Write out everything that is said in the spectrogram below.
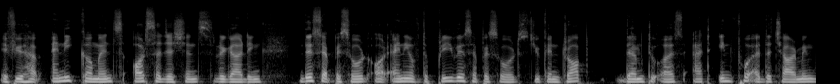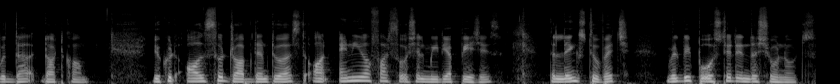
If you have any comments or suggestions regarding this episode or any of the previous episodes, you can drop them to us at info at thecharmingbuddha.com. You could also drop them to us on any of our social media pages, the links to which will be posted in the show notes.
